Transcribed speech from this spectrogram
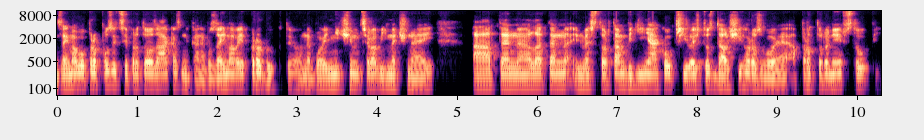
zajímavou propozici pro toho zákazníka, nebo zajímavý produkt, jo, nebo je ničím třeba výjimečný a tenhle ten investor tam vidí nějakou příležitost dalšího rozvoje a proto do něj vstoupí.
